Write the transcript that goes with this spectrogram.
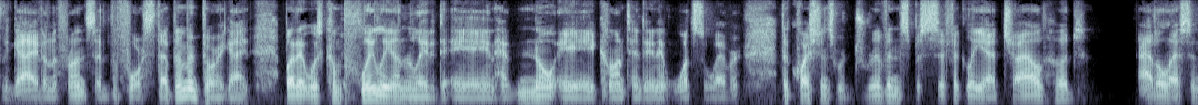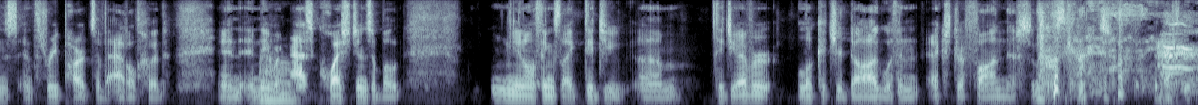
the guide on the front said the fourth step inventory guide, but it was completely unrelated to AA and had no AA content in it whatsoever. The questions were driven specifically at childhood, adolescence, and three parts of adulthood. And, and they were asked questions about, you know, things like, did you, um, did you ever look at your dog with an extra fondness? and Those kinds of things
